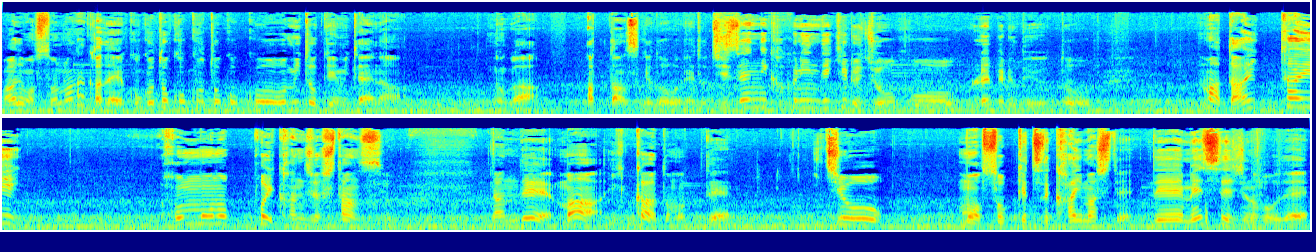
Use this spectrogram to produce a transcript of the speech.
まあでもその中でこことこことここを見とけみたいなのがあったんですけど、えっと、事前に確認できる情報レベルで言うとまあ大体本物っぽい感じはしたんですよ。なんでまあいっかと思って一応もう即決で買いましてでメッセージの方で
